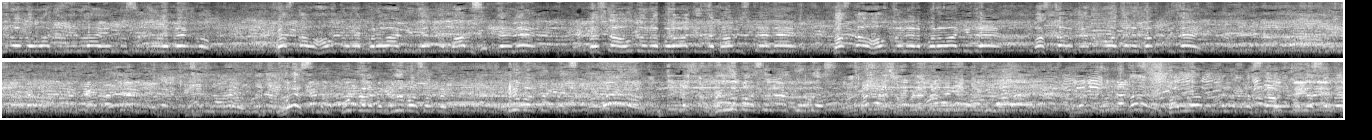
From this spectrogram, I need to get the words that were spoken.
ವಿರೋಧವಾಗಿ ಇಲ್ಲ ಎಂದು ಸೂಚಿಸಬೇಕು ಪ್ರಸ್ತಾವ ಹೌದನ ಪರವಾಗಿದೆ ಎಂದು ಭಾವಿಸುತ್ತೇನೆ. ಪ್ರಸ್ತಾವ ಹೌದನ ಪರವಾಗಿದೆ ಎಂದು ಭಾವಿಸುತ್ತೇನೆ. ಪ್ರಸ್ತಾವ ಹೌದನ ಪರವಾಗಿದೆ. ಪ್ರಸ್ತಾವಕ್ಕೆ ಅನುಮೋದನೆ ದೊರಕಿದೆ. ಕೂತ್ಕೊಳ್ಳಪ್ಪ, ಬಿಲ್ ಮಂತ್ರಿಗಳ ಸಂಬಳಗಳ ವಿಧೇಯಕ ಪರ್ಯಾಲೋಚನೆ ಪ್ರಸ್ತಾವವನ್ನು ಇಪ್ಪತ್ತೈದನೇ ಸಭೆ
